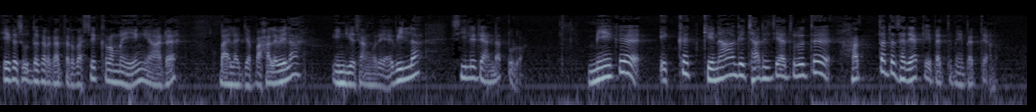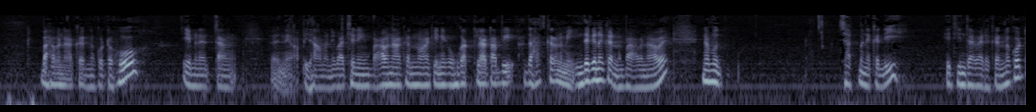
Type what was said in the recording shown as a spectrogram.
ඒක සුද්ධ කරගත්තට පස්සේ ක්‍රමයෙන් යාට බයලජ්‍ය පහළ වෙලා ඉන්දිය සංවරය ඇවිල්ලා සීලයට යන්නත් පුළුවන්. මේක එක කෙනාගේ චරිතය ඇතුළත හත්තට සැරයක් මේ පැත්ත මේ පැත්ත යනවා. භාවනා කරනකොට හෝ එහෙම නැත්නම් අපි සාමාන්‍ය වචනෙන් භාවනා කරනවා කියන එක හුඟක් වෙලාට අපි අදහස් කරන මේ ඉඳගෙන කරන භාවනාව. නමුත් සක්මනකදී එතින්දා වැඩ කරනකොට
